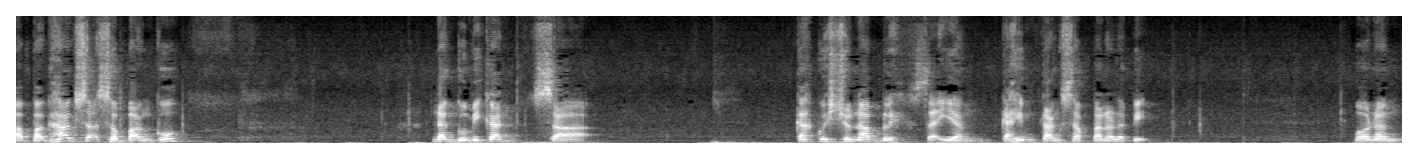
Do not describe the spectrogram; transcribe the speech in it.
ang paghagsa sa bangko naggumikan sa kakwestyonable sa iyang kahimtang sa panalapi. Mao nang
